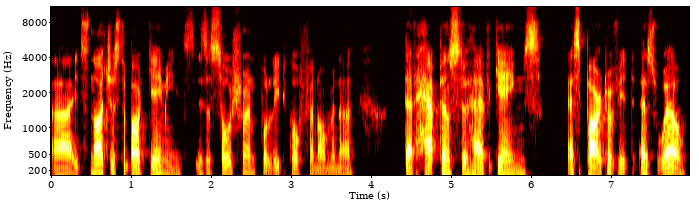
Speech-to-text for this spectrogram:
Uh, it's not just about gaming. It's, it's a social and political phenomena that happens to have games as part of it as well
